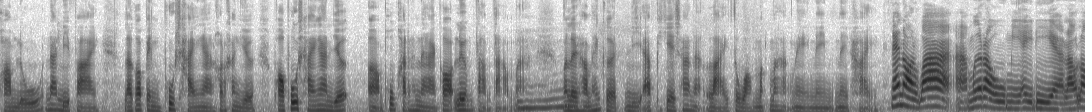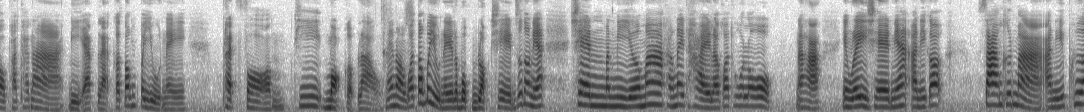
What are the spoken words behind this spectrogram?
ความรู้ด้าน d e f าแล้วก็เป็นผู้ใช้งานค่อนข้างเยอะ พอผู้ใช้งานเยอะเอ่อผู้พัฒนาก็เริ่มตามตามๆมา มันเลยทำให้เกิด D application อะหลายตัวมาก ๆ ในในในไทย แน่นอนว่าอ่าเมื่อเรามีไอเดียแล้วเราพัฒนา D app แล้วก็ต้องไปอยู่ในแพลตฟอร์มที่เหมาะกับเรา แน่นอนว่าต้องไปอยู่ในระบบบล็อกเชนซึ่งตรงเนี้ยเชนมันมีเยอะมากทั้งในไทยแล้วก็ทั่วโลกนะคะ อย่างเร y เชนเนี้ยอันนี้ก็สร้างขึ้นมาอันนี้เพื่อ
